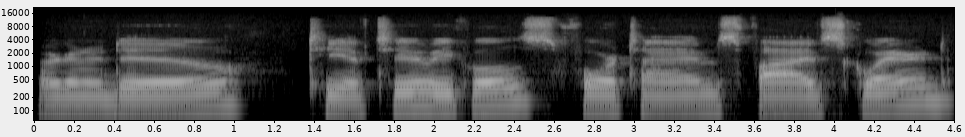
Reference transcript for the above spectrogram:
we're going to do t of 2 equals 4 times 5 squared.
